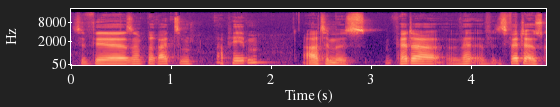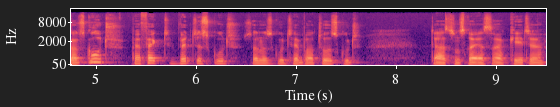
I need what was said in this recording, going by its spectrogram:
Sind wir sind bereit zum Abheben? Artemis. Wetter, das Wetter ist ganz gut. Perfekt. Wind ist gut. Sonne ist gut. Temperatur ist gut. Da ist unsere erste Rakete.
